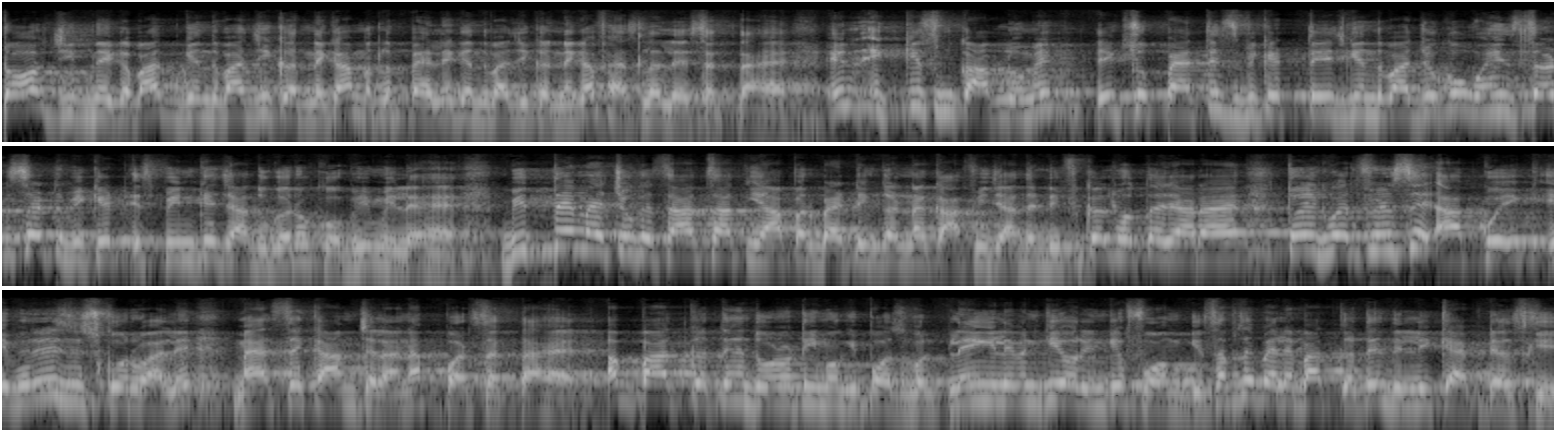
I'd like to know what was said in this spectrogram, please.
टॉस जीतने के बाद गेंदबाजी करने का मतलब पहले गेंदबाजी करने का फैसला ले सकता है। इन 21 मुकाबलों में 135 विकेट तेज गेंदबाजों को, वहीं सड़सठ विकेट स्पिन के जादूगरों को भी मिले हैं। बीतते मैचों के साथ साथ यहाँ पर बैटिंग करना काफ़ी ज़्यादा डिफ़िकल्ट होता जा रहा है। तो एक बार फिर से आपको एक एवरेज स्कोर वाले मैच से काम चलाना पड़ सकता है। अब बात करते हैं दोनों टीमों की पॉसिबल प्लेइंग इलेवन की और इनके फॉर्म की। सबसे पहले बात करते हैं दिल्ली कैपिटल्स की।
